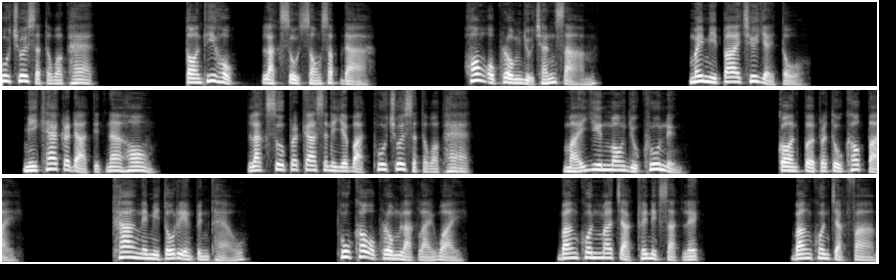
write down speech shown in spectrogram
ผู้ช่วยสัตวแพทย์ ตอนที่ 6 หลักสูตร 2 สัปดาห์ ห้องอบรมอยู่ชั้น 3 ไม่มีป้ายชื่อใหญ่โต มีแค่กระดาษติดหน้าห้อง หลักสูตรประกาศนียบัตรผู้ช่วยสัตวแพทย์ หมายืนมองอยู่ครู่หนึ่ง ก่อนเปิดประตูเข้าไป ข้างในมีโต๊ะเรียงเป็นแถว ผู้เข้าอบรมหลากหลายวัย บางคนมาจากคลินิกสัตว์เล็ก บางคนจากฟาร์ม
